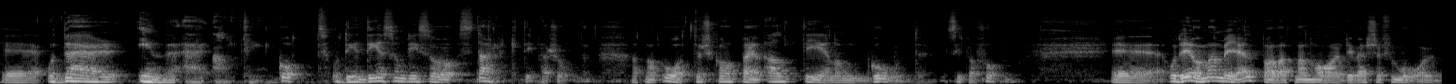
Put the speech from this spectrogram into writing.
eh, och där inne är allting gott. Och det är det som blir så starkt i personen. Att man återskapar en alltigenom god situation. Eh, och det gör man med hjälp av att man har diverse förmå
